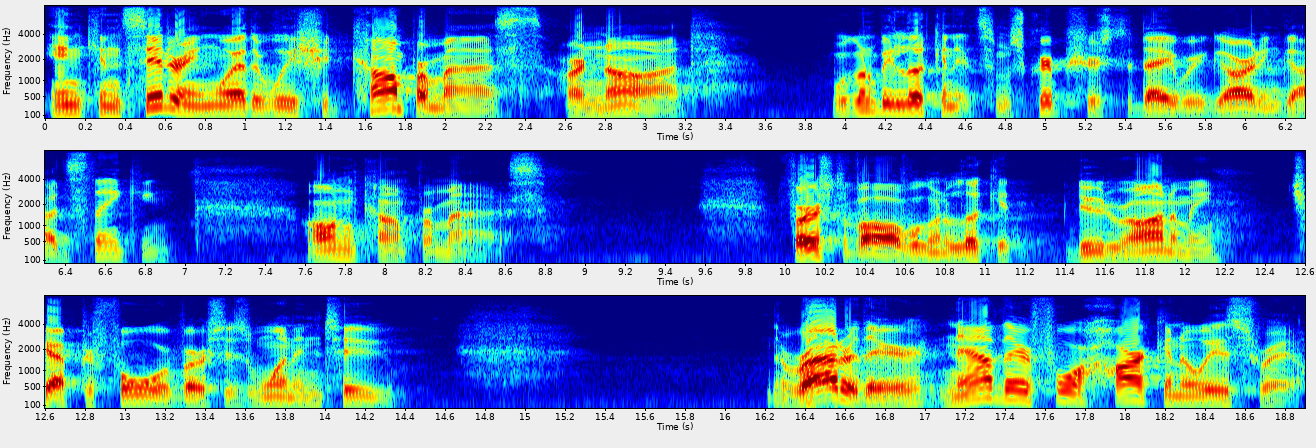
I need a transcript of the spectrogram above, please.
In considering whether we should compromise or not, we're going to be looking at some scriptures today regarding God's thinking on compromise. First of all, we're going to look at Deuteronomy chapter 4, verses 1 and 2. The writer there, now therefore hearken, O Israel.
